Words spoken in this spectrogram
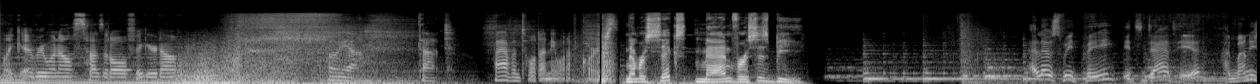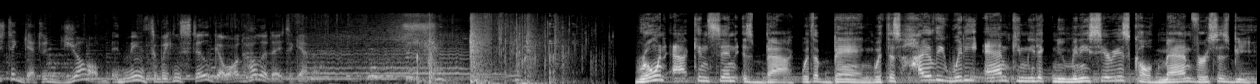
Like everyone else has it all figured out. Oh yeah, that. I haven't told anyone, of course. Number 6, Man versus Bee. Hello, sweet pea. It's Dad here. I managed to get a job. It means that we can still go on holiday together. Rowan Atkinson is back with a bang with this highly witty and comedic new miniseries called Man vs. Bee.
